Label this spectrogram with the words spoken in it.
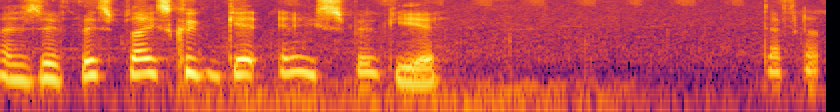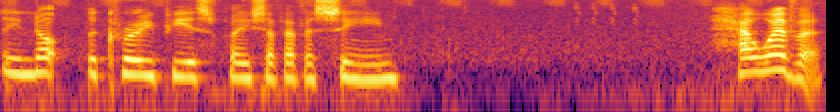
As if this place couldn't get any spookier. Definitely not the creepiest place I've ever seen. However...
